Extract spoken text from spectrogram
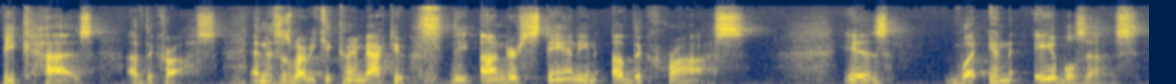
because of the cross. And this is why we keep coming back to the understanding of the cross is what enables us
